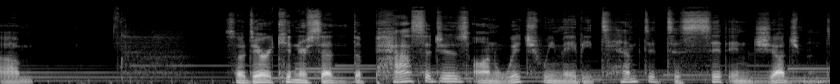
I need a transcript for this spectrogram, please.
Um, so Derek Kidner said, The passages on which we may be tempted to sit in judgment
